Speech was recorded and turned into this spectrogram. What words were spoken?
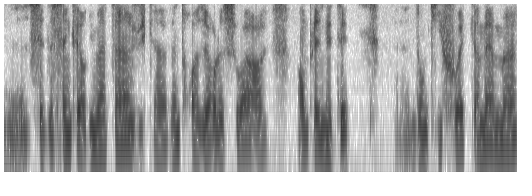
euh, c'est de 5 heures du matin jusqu'à 23 heures le soir en plein été. Donc il faut être quand même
